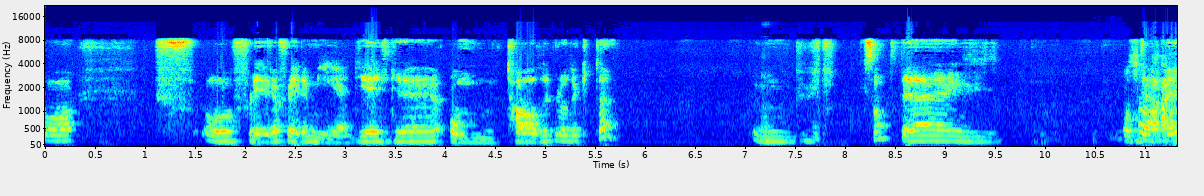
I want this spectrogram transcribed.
Og, og flere og flere medier omtaler produktet. Mm, ikke sant? Det og så har,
